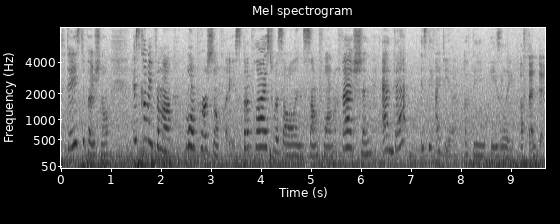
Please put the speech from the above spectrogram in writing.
Today's devotional is coming from a more personal place, but applies to us all in some form or fashion, and that is the idea of being easily offended.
